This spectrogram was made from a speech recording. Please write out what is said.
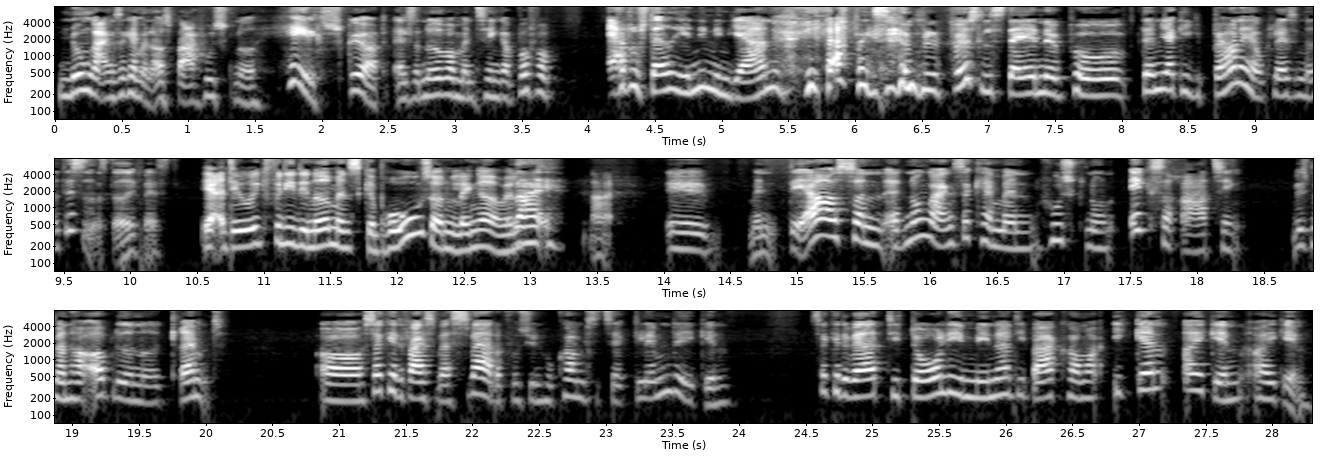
Nogle gange så kan man også bare huske noget helt skørt, altså noget, hvor man tænker, hvorfor er du stadig inde i min hjerne? Ja. For eksempel fødselsdagene på dem, jeg gik i børnehaveklasse med, det sidder stadig fast. Ja, det er jo ikke, fordi det er noget, man skal bruge sådan længere, vel? Nej. Nej. Øh, men det er også sådan, at nogle gange, så kan man huske nogle ikke så rare ting, hvis man har oplevet noget grimt. Og så kan det faktisk være svært at få sin hukommelse til at glemme det igen. Så kan det være, at de dårlige minder, de bare kommer igen og igen og igen.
